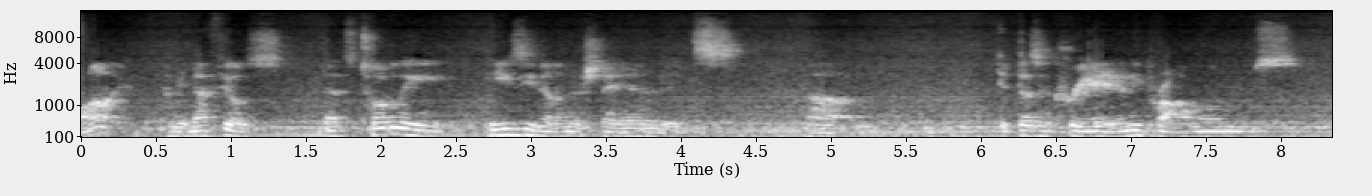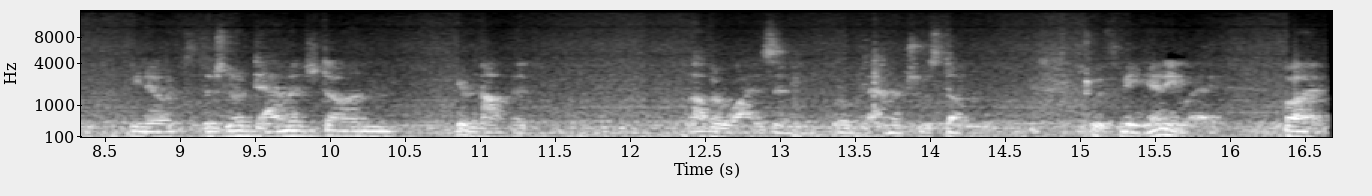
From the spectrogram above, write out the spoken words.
fine. I mean, that feels that's totally easy to understand. It's um, it doesn't create any problems. You know, there's no damage done. You're not that otherwise any real damage was done with me anyway. But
